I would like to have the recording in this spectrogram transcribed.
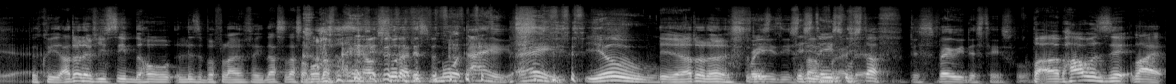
Yeah. The Queen. I don't know if you've seen the whole Elizabeth line thing. That's that's a whole other. Hey, I saw that this morning. Hey, hey, Yo, yeah, I don't know. crazy stuff. distasteful right stuff. This very distasteful. But um, how was it like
